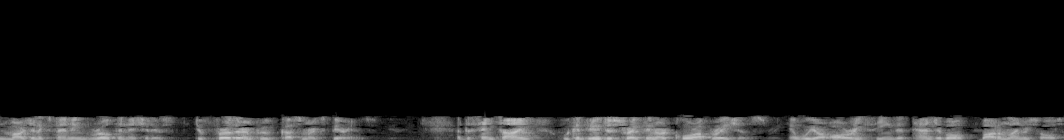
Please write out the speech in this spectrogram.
in margin expanding growth initiatives to further improve customer experience. At the same time, we continue to strengthen our core operations, and we are already seeing the tangible bottom line results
